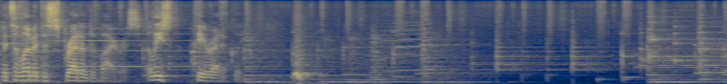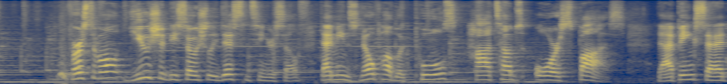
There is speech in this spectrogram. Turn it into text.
but to limit the spread of the virus, at least theoretically. First of all, you should be socially distancing yourself. That means no public pools, hot tubs, or spas. That being said,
